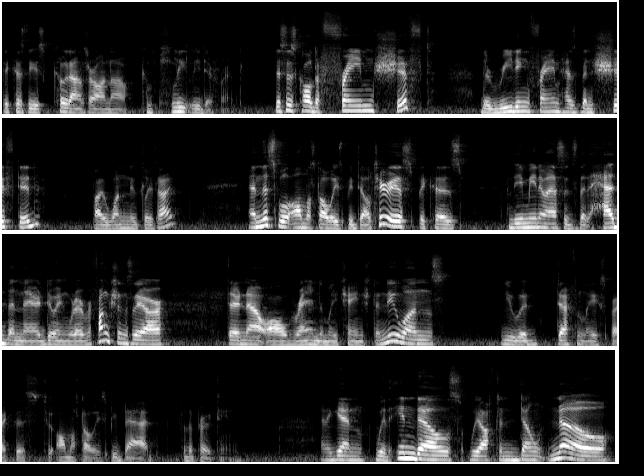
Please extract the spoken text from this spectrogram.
because these codons are all now completely different. This is called a frame shift. The reading frame has been shifted by one nucleotide. And this will almost always be deleterious because the amino acids that had been there doing whatever functions they are, they're now all randomly changed to new ones. You would definitely expect this to almost always be bad for the protein. And again, with indels, we often don't know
